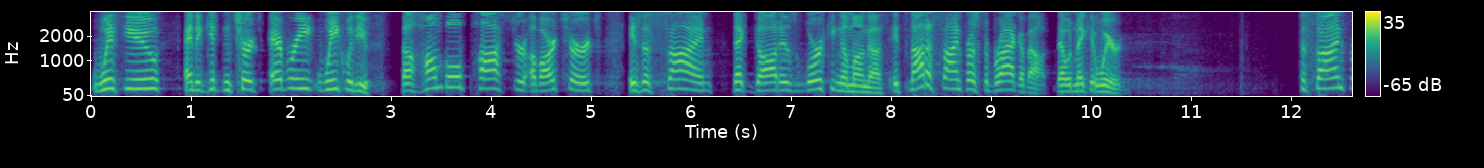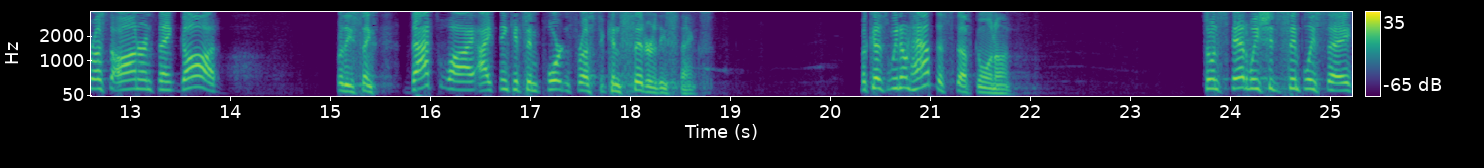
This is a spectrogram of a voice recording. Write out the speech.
with you, and to get in church every week with you. The humble posture of our church is a sign that God is working among us. It's not a sign for us to brag about. That would make it weird. It's a sign for us to honor and thank God for these things. That's why I think it's important for us to consider these things. Because we don't have this stuff going on. So instead, we should simply say,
